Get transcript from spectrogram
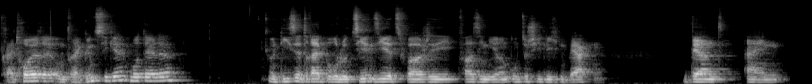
drei teure und drei günstige Modelle. Und diese drei produzieren sie jetzt quasi, quasi in ihren unterschiedlichen Werken. Während ein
